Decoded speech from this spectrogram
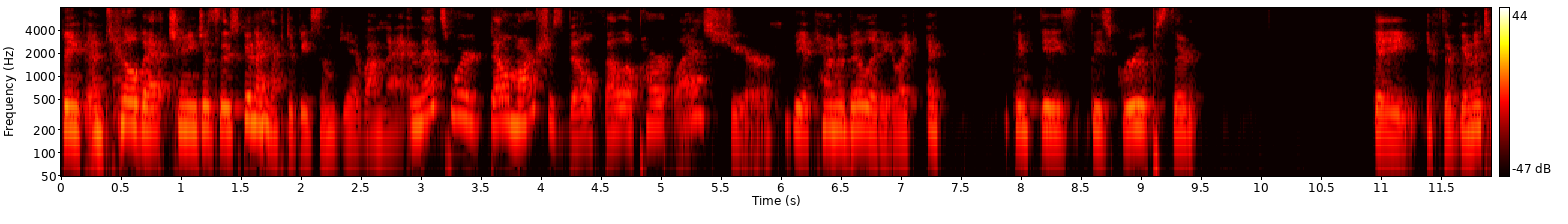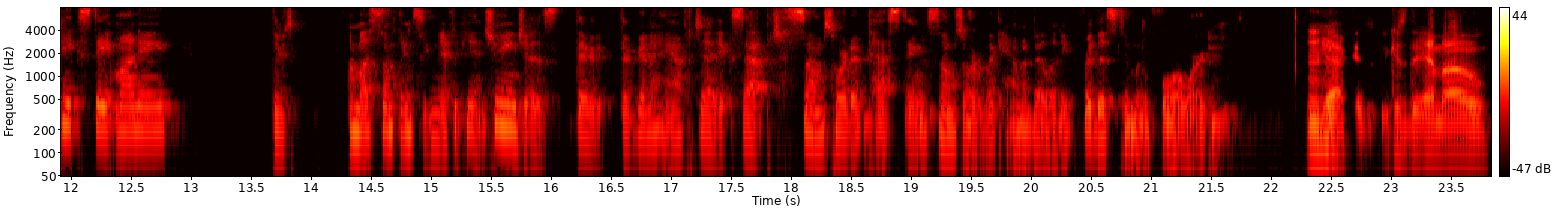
think until that changes, there's going to have to be some give on that. And that's where Del Marsh's bill fell apart last year. The accountability, like I think these these groups, they're they if they're going to take state money, there's unless something significant changes, they're they're going to have to accept some sort of testing, some sort of accountability for this to move forward. Mm-hmm. Yeah, because the mo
